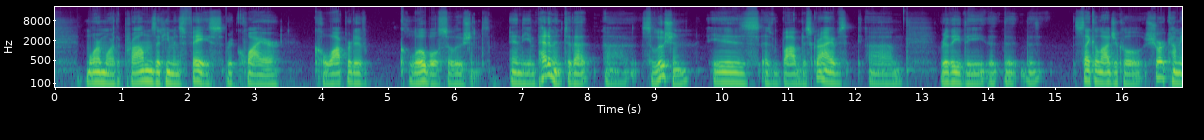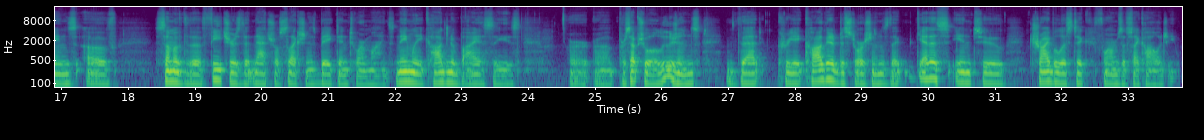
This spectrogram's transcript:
more and more the problems that humans face require cooperative global solutions. And the impediment to that uh, solution is, as Bob describes, um, really the, the, the, the, psychological shortcomings of some of the features that natural selection has baked into our minds, namely cognitive biases or uh, perceptual illusions that create cognitive distortions that get us into tribalistic forms of psychology,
